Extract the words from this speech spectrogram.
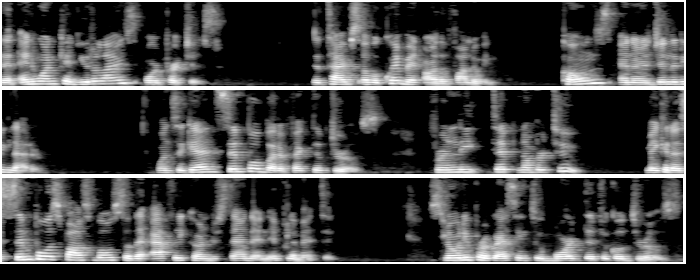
that anyone can utilize or purchase. The types of equipment are the following cones and an agility ladder. Once again, simple but effective drills. Friendly tip number two make it as simple as possible so the athlete can understand and implement it. Slowly progressing to more difficult drills.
